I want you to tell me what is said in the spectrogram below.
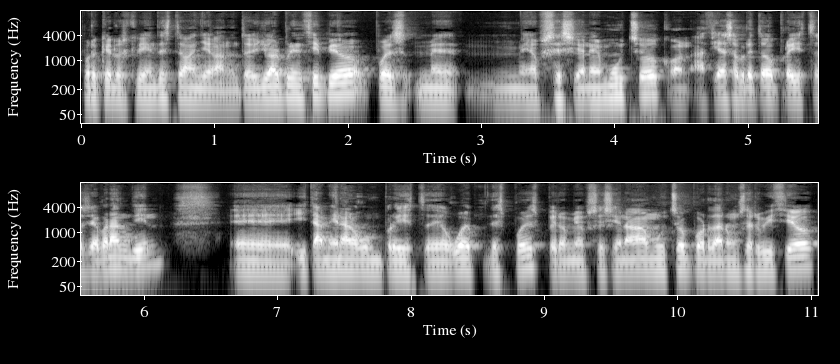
porque los clientes te van llegando. Entonces yo al principio, pues me, obsesioné mucho con, hacía sobre todo proyectos de branding eh, y también algún proyecto de web después, pero me obsesionaba mucho por dar un servicio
